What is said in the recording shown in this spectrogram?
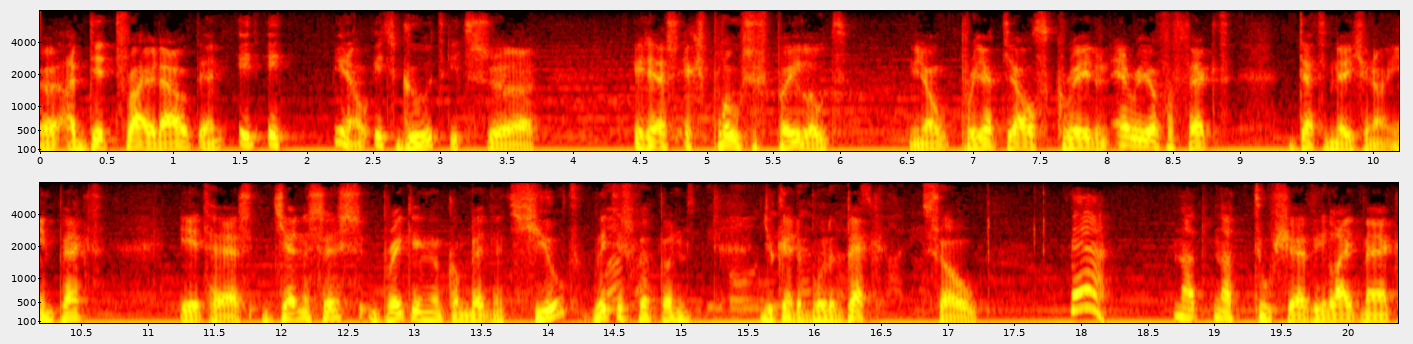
Uh, I did try it out, and it it you know it's good. It's uh, it has explosive payload, you know, projectiles create an area of effect, detonation or impact. It has Genesis, breaking a combatant's shield. With this weapon, you get a bullet back. So, yeah, not not too shabby. Light mag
